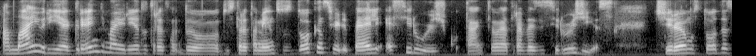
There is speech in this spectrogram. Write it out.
A maioria, a grande maioria do do, dos tratamentos do câncer de pele é cirúrgico, tá? Então é através de cirurgias. Tiramos todas,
